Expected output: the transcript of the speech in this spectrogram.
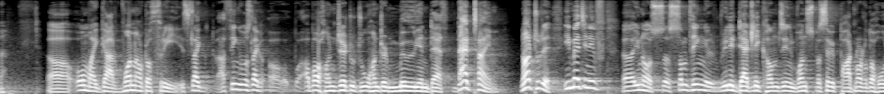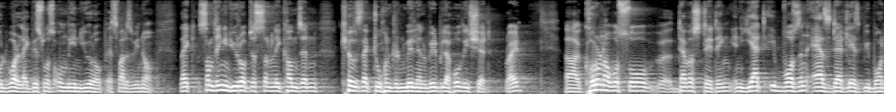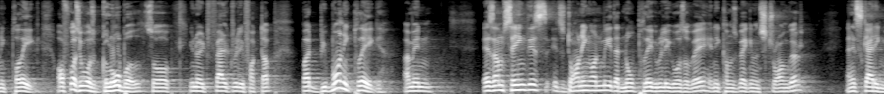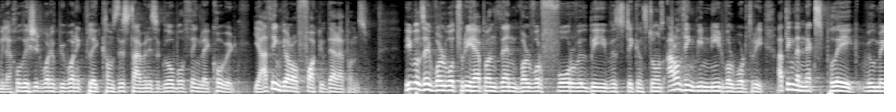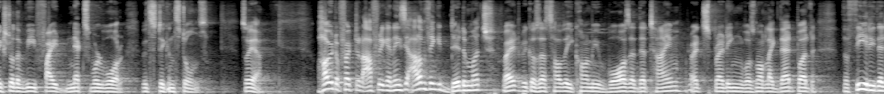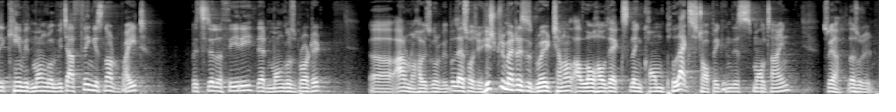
uh, oh my God, one out of three. It's like I think it was like uh, about 100 to 200 million death that time. Not today. Imagine if uh, you know so something really deadly comes in one specific part, not of the whole world. Like this was only in Europe, as far as we know. Like something in Europe just suddenly comes and kills like 200 million. We'd be like, holy shit, right? Uh, corona was so uh, devastating and yet it wasn't as deadly as bubonic plague. Of course it was global so you know it felt really fucked up. But bubonic plague i mean as i'm saying this it's dawning on me that no plague really goes away and it comes back even stronger. And it's scaring me like holy shit what if bubonic plague comes this time and it's a global thing like covid? Yeah i think we are all fucked if that happens People say World War III happens, then World War IV will be with stick and stones. I don't think we need World War III. I think the next plague will make sure that we fight next World War with stick and stones. So yeah, how it affected Africa and Asia, I don't think it did much, right? Because that's how the economy was at that time, right? Spreading was not like that. But the theory that it came with Mongol, which I think is not right, but it's still a theory that Mongols brought it uh, I don't know how it's going to be, but let's watch it. History Matters is a great channel. I love how they explain complex topic in this small time. So yeah, let's watch it.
